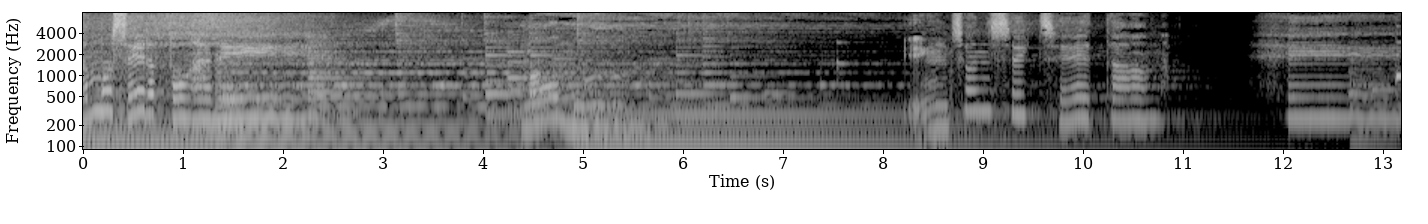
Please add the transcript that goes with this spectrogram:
怎么舍得放下你？我们仍珍惜这啖气。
